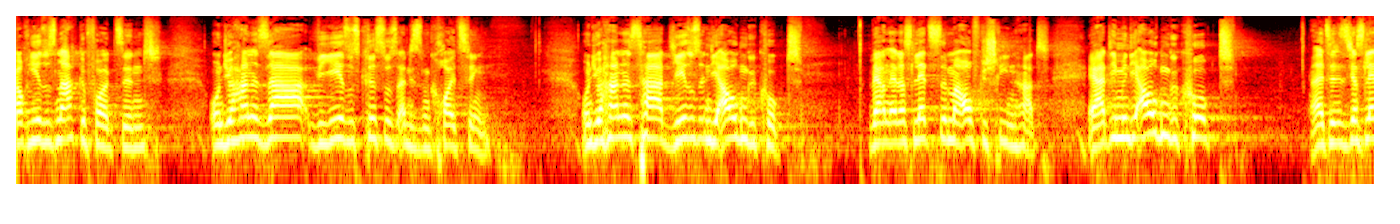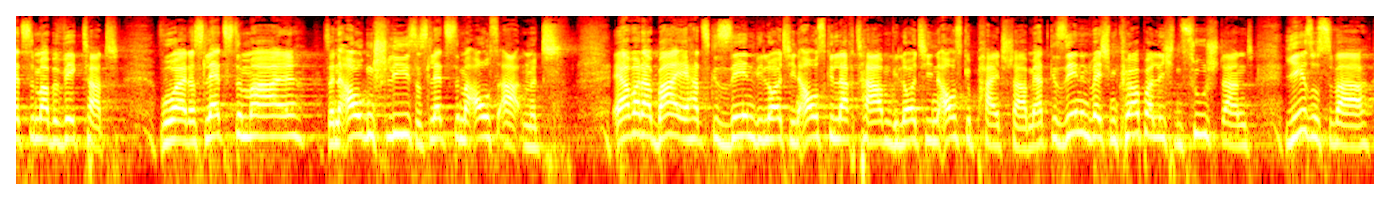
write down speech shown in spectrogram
auch Jesus nachgefolgt sind. Und Johannes sah, wie Jesus Christus an diesem Kreuz hing. Und Johannes hat Jesus in die Augen geguckt, während er das letzte Mal aufgeschrien hat. Er hat ihm in die Augen geguckt, als er sich das letzte Mal bewegt hat wo er das letzte Mal seine Augen schließt, das letzte Mal ausatmet. Er war dabei, er hat gesehen, wie Leute ihn ausgelacht haben, wie Leute ihn ausgepeitscht haben. Er hat gesehen, in welchem körperlichen Zustand Jesus war,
